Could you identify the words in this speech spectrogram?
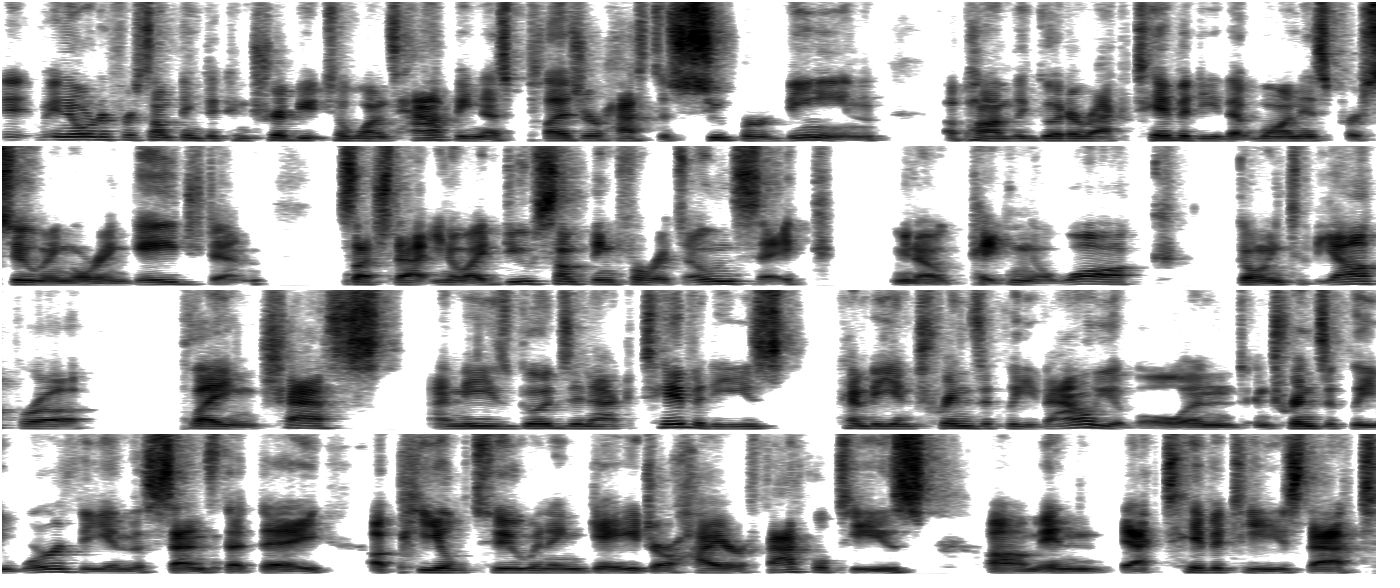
in order for something to contribute to one's happiness, pleasure has to supervene upon the good or activity that one is pursuing or engaged in such that you know I do something for its own sake, you know, taking a walk, going to the opera, playing chess, and these goods and activities can be intrinsically valuable and intrinsically worthy in the sense that they appeal to and engage our higher faculties um, in activities that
